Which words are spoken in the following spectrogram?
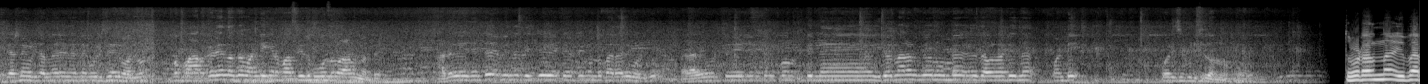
സ്റ്റേഷനെ വിളിച്ച് അന്നേരം തന്നെ പോലീസുകാർ വന്നു. അപ്പോൾ മാർക്കറ്റിൽ നിന്നൊക്കെ വണ്ടി ഇങ്ങനെ പാസ് ചെയ്ത് പോകുന്നത് കാണുന്നുണ്ട്. അത് കഴിഞ്ഞിട്ട് പിന്നെ തിരിച്ച് സ്റ്റേഷനിൽ കൊണ്ട് പരാതി കൊടുത്തു. പരാതി കൊടുത്തു കഴിഞ്ഞിട്ട് ഇപ്പം പിന്നെ ഇരുപത്തിനാല് മണിക്കൂർ മുമ്പ് തമിഴ്നാട്ടിൽ നിന്ന് വണ്ടി പോലീസ് പിടിച്ചു തന്നു. തുടർന്ന് ഇവർ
